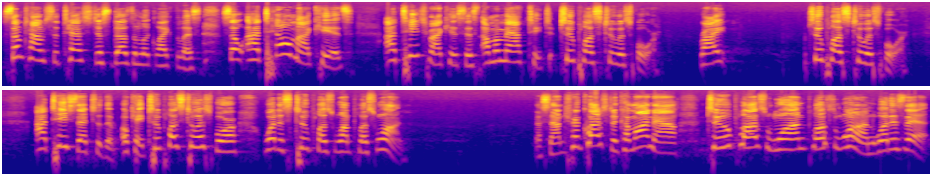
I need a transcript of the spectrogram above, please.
Sometimes the test just doesn't look like the lesson. So I tell my kids, I teach my kids this. I'm a math teacher. Two plus two is four, right? Two plus two is four. I teach that to them. Okay, two plus two is four. What is two plus one plus one? That's not a trick question. Come on now. Two plus one plus one. What is that?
